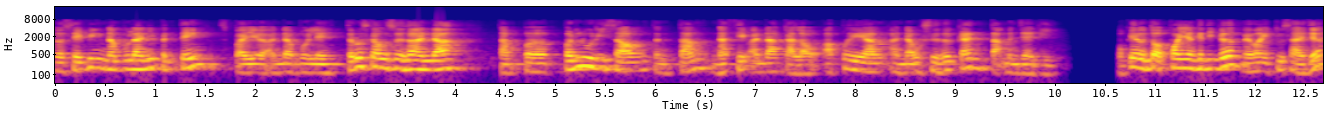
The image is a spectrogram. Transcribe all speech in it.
So, saving 6 bulan ni penting supaya anda boleh teruskan usaha anda tanpa perlu risau tentang nasib anda kalau apa yang anda usahakan tak menjadi. Okey, untuk poin yang ketiga, memang itu sahaja.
